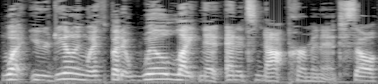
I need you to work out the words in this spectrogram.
what you're dealing with, but it will lighten it and it's not permanent. So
